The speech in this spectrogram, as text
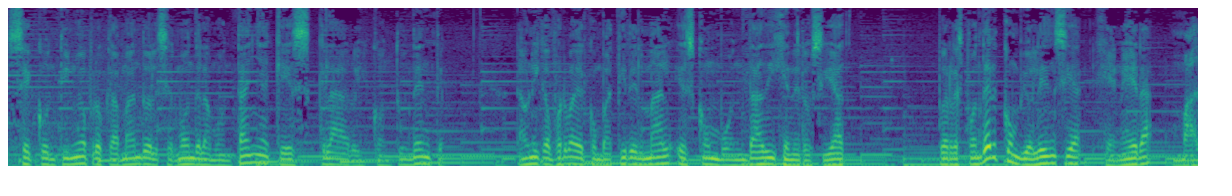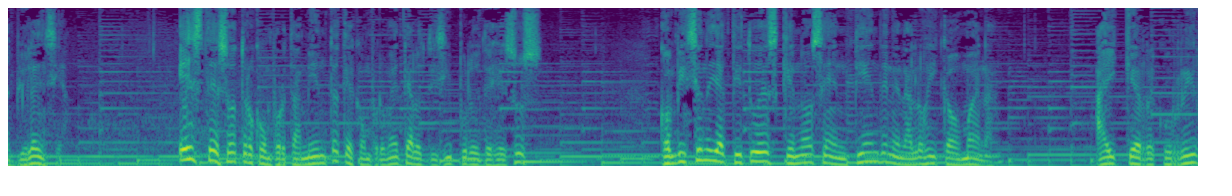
se continúa proclamando el sermón de la montaña que es claro y contundente. La única forma de combatir el mal es con bondad y generosidad, pues responder con violencia genera más violencia. Este es otro comportamiento que compromete a los discípulos de Jesús. Convicciones y actitudes que no se entienden en la lógica humana. Hay que recurrir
